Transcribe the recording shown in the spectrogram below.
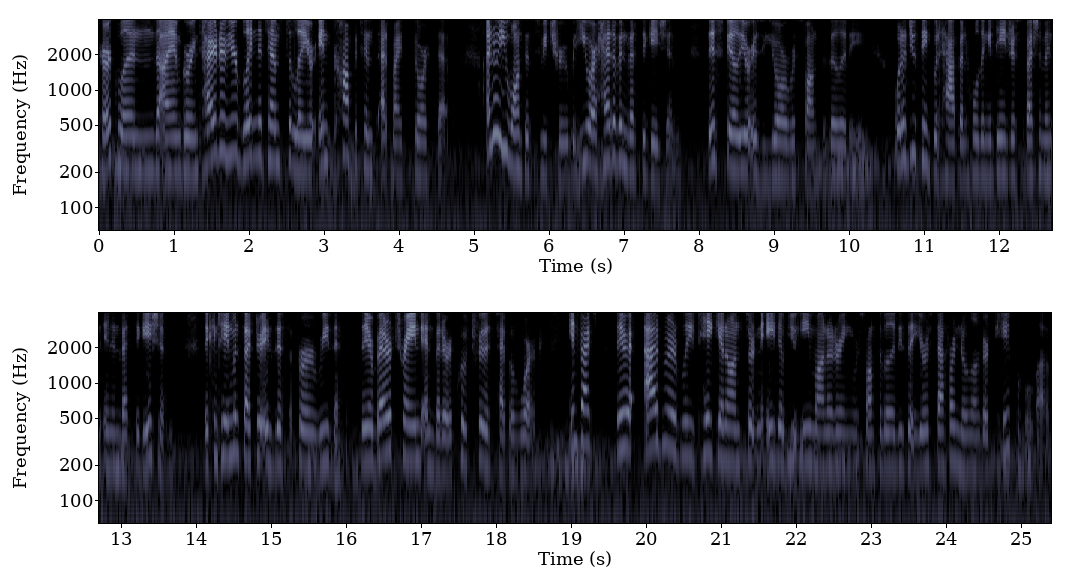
Kirkland, I am growing tired of your blatant attempts to lay your incompetence at my doorstep. I know you want this to be true, but you are head of investigations. This failure is your responsibility. What did you think would happen holding a dangerous specimen in investigations? The containment sector exists for a reason. They are better trained and better equipped for this type of work. In fact, they are admirably taken on certain AWE monitoring responsibilities that your staff are no longer capable of.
